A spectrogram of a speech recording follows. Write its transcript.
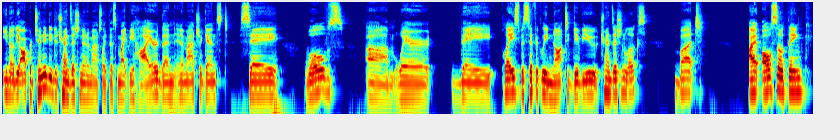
you know, the opportunity to transition in a match like this might be higher than in a match against, say, Wolves, um, where they play specifically not to give you transition looks. But I also think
